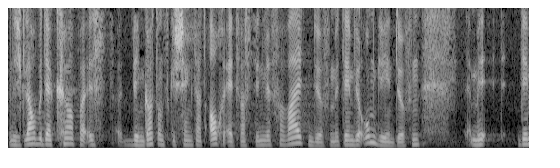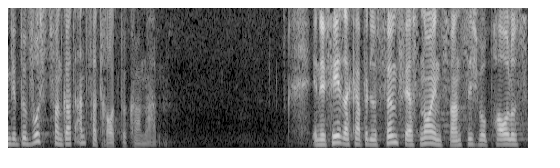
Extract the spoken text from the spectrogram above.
Und ich glaube, der Körper ist, den Gott uns geschenkt hat, auch etwas, den wir verwalten dürfen, mit dem wir umgehen dürfen, mit, den wir bewusst von Gott anvertraut bekommen haben. In Epheser Kapitel 5, Vers 29, wo Paulus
